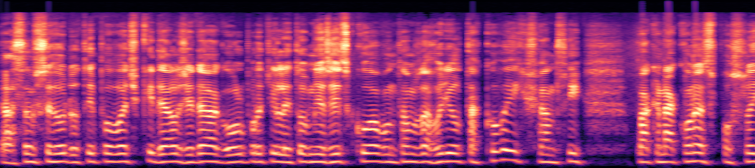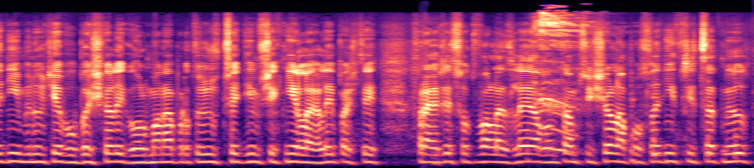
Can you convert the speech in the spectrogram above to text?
já jsem si ho do typovačky dal, že dá gol proti Litoměřicku a on tam zahodil takových šancí. Pak nakonec v poslední minutě obešeli golmana, protože už předtím všichni lehli, pač ty frajeři sotva lezli a on tam přišel na poslední 30 minut,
